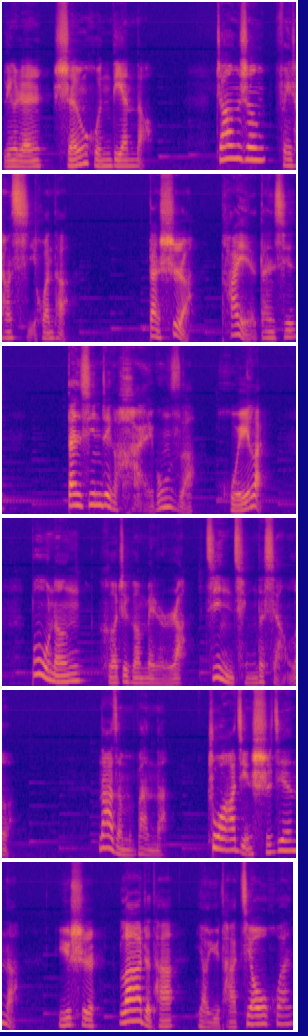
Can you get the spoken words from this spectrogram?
令人神魂颠倒。张生非常喜欢她，但是啊，他也担心，担心这个海公子啊回来，不能和这个美人儿啊尽情的享乐。那怎么办呢？抓紧时间呢。于是拉着他。要与他交欢，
